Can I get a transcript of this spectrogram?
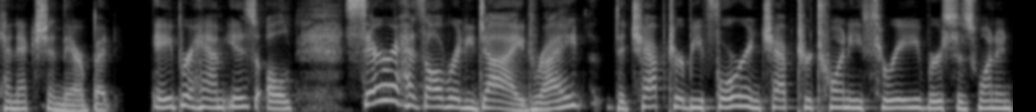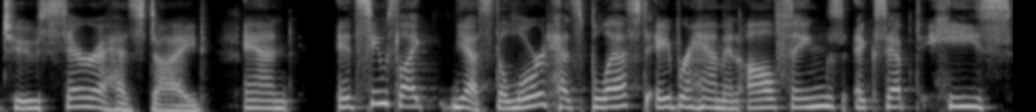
connection there. But Abraham is old. Sarah has already died, right? The chapter before in chapter 23, verses 1 and 2, Sarah has died. And it seems like, yes, the Lord has blessed Abraham in all things, except he's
